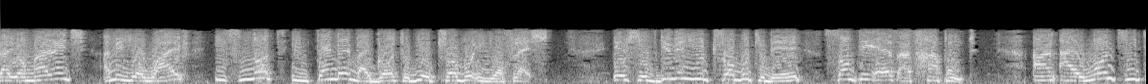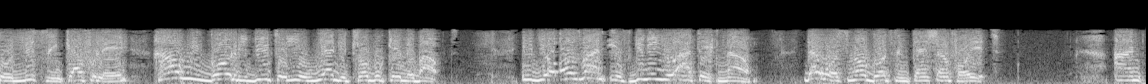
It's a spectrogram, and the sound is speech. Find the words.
that your marriage, I mean your wife, is not intended by God to be a trouble in your flesh. If she's giving you trouble today, something else has happened. And I want you to listen carefully. How will God reveal to you where the trouble came about? If your husband is giving you heartache now, that was not God's intention for it. And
